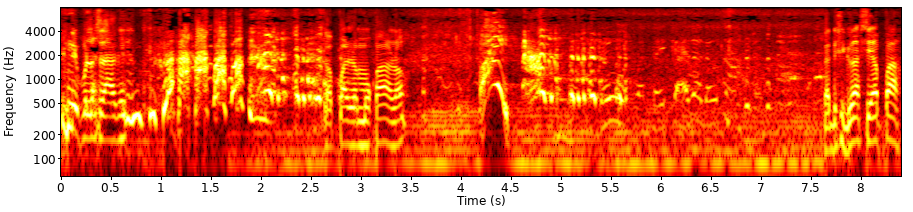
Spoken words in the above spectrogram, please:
Hindi pala sa akin. Kapal na mukha, no? Ay! Bantay ka na daw. Kadisgrasya pa.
